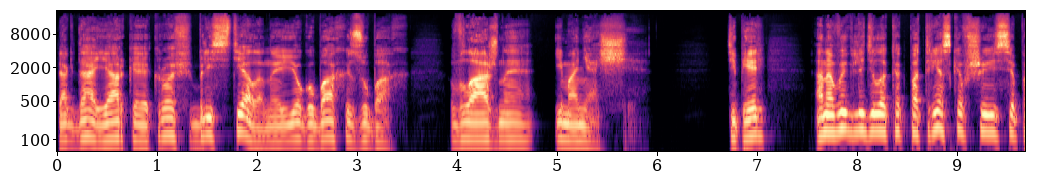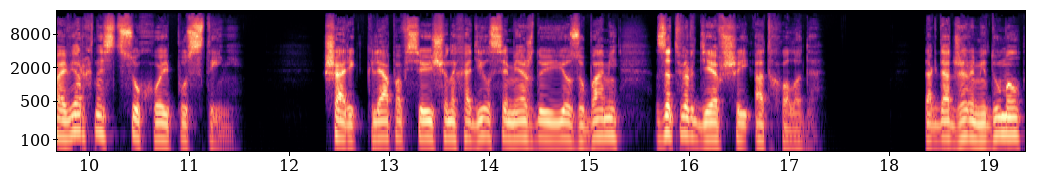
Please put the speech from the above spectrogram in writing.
Тогда яркая кровь блестела на ее губах и зубах, влажная и манящая. Теперь она выглядела как потрескавшаяся поверхность сухой пустыни. Шарик кляпа все еще находился между ее зубами, затвердевший от холода. Тогда Джереми думал,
